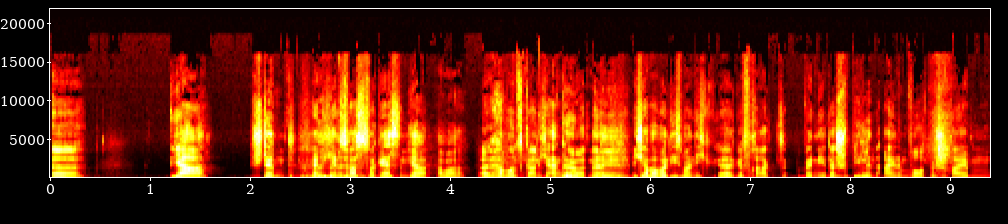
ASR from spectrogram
Äh, ja, stimmt. Hätte ich jetzt fast vergessen. Ja, aber Äh, haben wir uns gar nicht angehört, ne? Nee. Ich habe aber diesmal nicht äh, gefragt, wenn ihr das Spiel in einem Wort beschreiben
